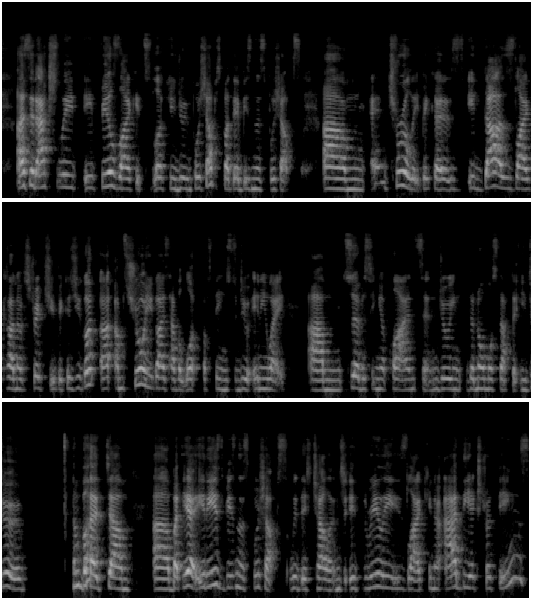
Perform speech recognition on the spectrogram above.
"I said actually, it feels like it's like you're doing push-ups, but they're business push-ups." Um and truly because it does like kind of stretch you because you got uh, i'm sure you guys have a lot of things to do anyway um servicing your clients and doing the normal stuff that you do. But um uh, but yeah it is business push-ups with this challenge. It really is like you know add the extra things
